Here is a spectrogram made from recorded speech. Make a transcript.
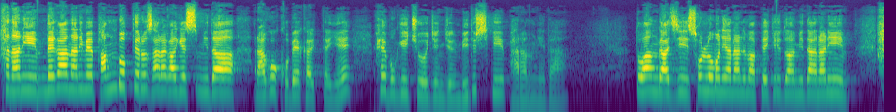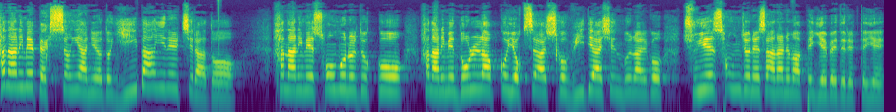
하나님, 내가 하나님의 방법대로 살아가겠습니다. 라고 고백할 때에 회복이 주어진 줄 믿으시기 바랍니다. 또 한 가지 솔로몬이 하나님 앞에 기도합니다. 하나님, 하나님의 백성이 아니어도 이방인일지라도 하나님의 소문을 듣고 하나님의 놀랍고 역사하시고 위대하신 분 알고 주의 성전에서 하나님 앞에 예배 드릴 때에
